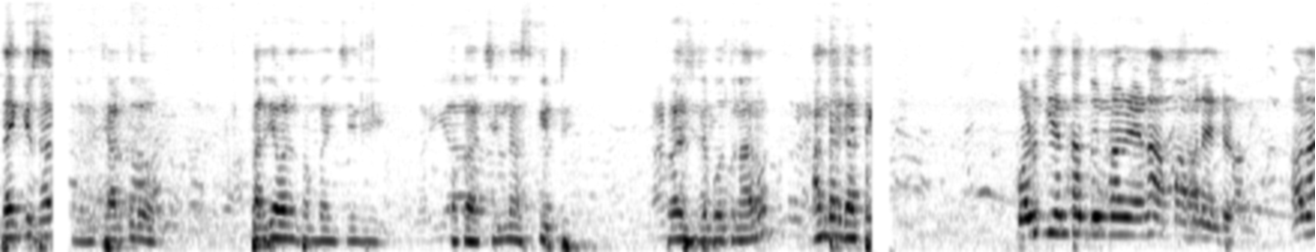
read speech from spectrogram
థ్యాంక్ యూ సార్ అసలు విద్యార్థులు పర్యావరణం సంబంధించింది ఒక చిన్న స్కిట్ ప్రదర్శించబోతున్నారు అందరు గట్టి కొడుకు ఎంత దుర్మార్గైనా అమ్మ అమ్మని అంటాడు. అవునా?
